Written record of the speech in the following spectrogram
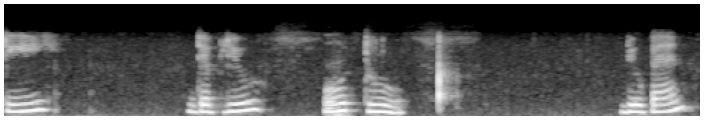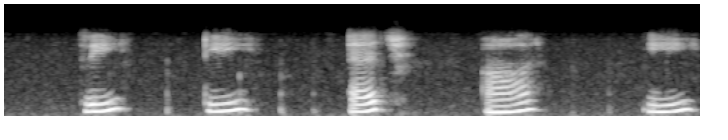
T W O 2. Blue pen 3. T H R E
